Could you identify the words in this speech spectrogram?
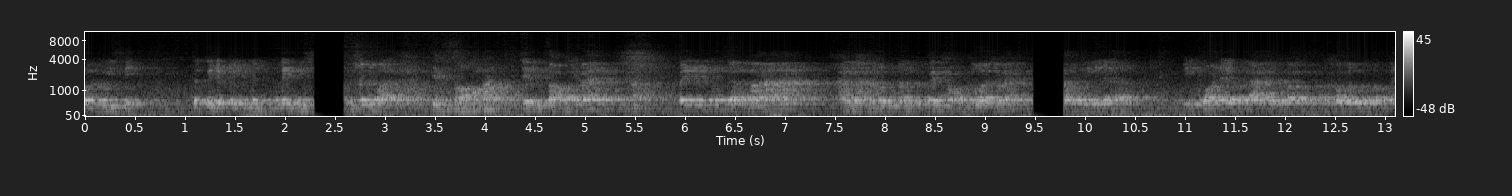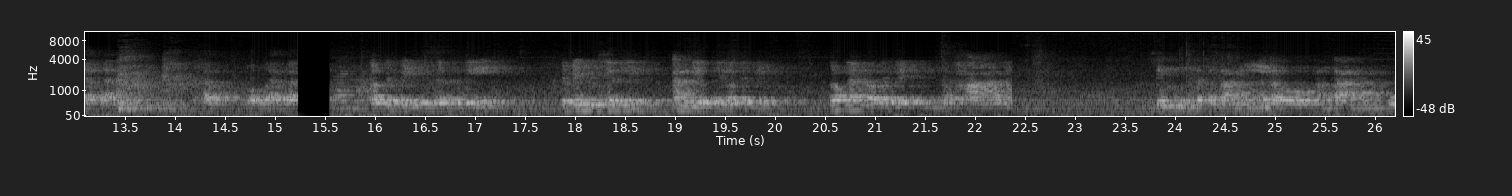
ร้อยยี่สิบแล้วก็จะเป็นหนึ่งเลนที่เชื่อว่าเจ็ดสองครับเจ็ดสองใช่ไหมเป็นเกือบม้าหันหลังชนนั้นเป็นสองตัวใช่ไหมตรงนี้นะครับมีหัวได้เราได้ก็เขาก็รู้ออกแบบแล้วนะครับออกแบบแล้วเราจะปิดยูเทิร์นตรงนี้ จะเป็นยูเทิร์นที่อันเดียวที่เราจะปิดนอกนั้นเราจะเป็นสะพาน ซึ่งปัจจุบันนี้เราทำการปู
